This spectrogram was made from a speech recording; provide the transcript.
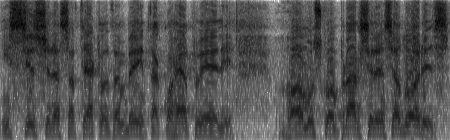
insiste nessa tecla também, está correto ele. Vamos comprar silenciadores.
